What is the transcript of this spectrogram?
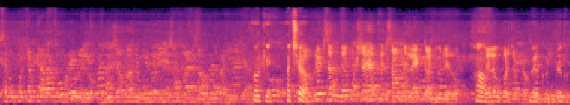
सर ऊपर चढ़ के आराम से फ़ोटो ले लो। धूली चावला में घूम के ये सब है रही क्या? ओके अच्छा। कंप्लीट सर उदयपुर शहर फिर सामने लेक का व्यू ले लो। हाँ। पहले ऊपर चढ़ जाओ। बिल्कुल बिल्कुल।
